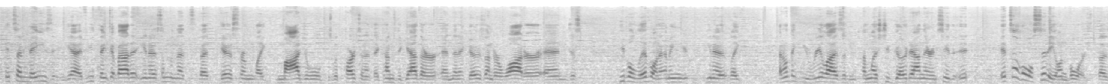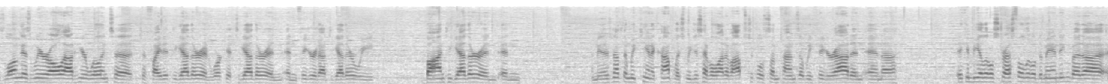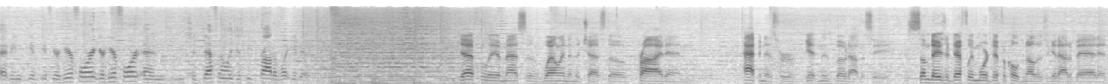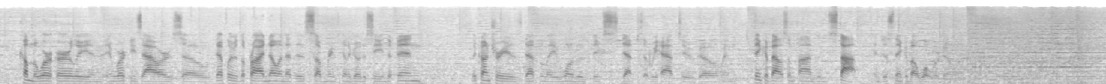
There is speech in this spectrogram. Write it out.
It's amazing, yeah. If you think about it, you know, something that that goes from like modules with parts in it that comes together and then it goes underwater and just people live on it. I mean, you know, like I don't think you realize it unless you go down there and see that it, it's a whole city on board. As long as we're all out here willing to, to fight it together and work it together and, and figure it out together, we bond together and, and I mean, there's nothing we can't accomplish. We just have a lot of obstacles sometimes that we figure out and, and uh, it can be a little stressful, a little demanding, but uh, I mean, if, if you're here for it, you're here for it and you should definitely just be proud of what you do. Definitely a massive welling in the chest of pride and happiness for getting this boat out to sea. Some days are definitely more difficult than others to get out of bed and come to work early and, and work these hours. So definitely with the pride knowing that this submarine is going to go to sea and defend the country is definitely one of those big steps that we have to go and think about sometimes and stop and just think about what we're doing.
